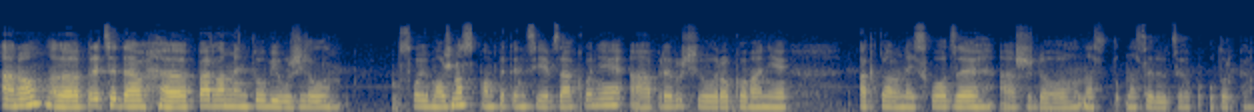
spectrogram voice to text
Áno, e, predseda e, parlamentu využil svoju možnosť, kompetencie v zákone a prerušil rokovanie aktuálnej schôdze až do nasledujúceho útorka.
